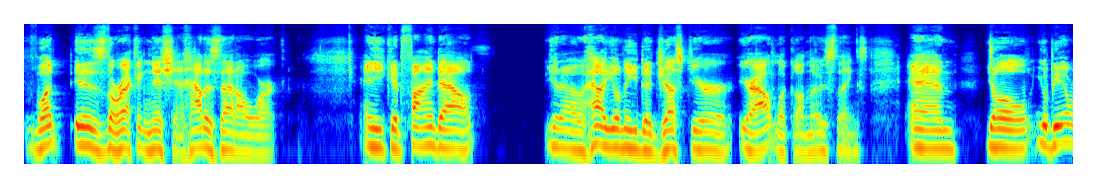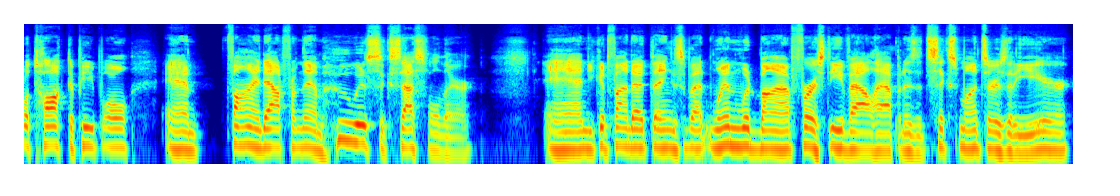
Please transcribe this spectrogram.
what is the recognition? How does that all work? And you could find out, you know, how you'll need to adjust your your outlook on those things. And you'll you'll be able to talk to people and find out from them who is successful there. And you could find out things about when would my first eval happen? Is it six months or is it a year?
